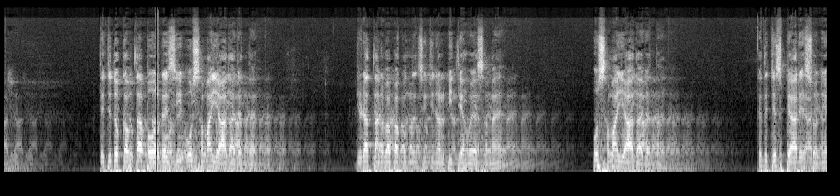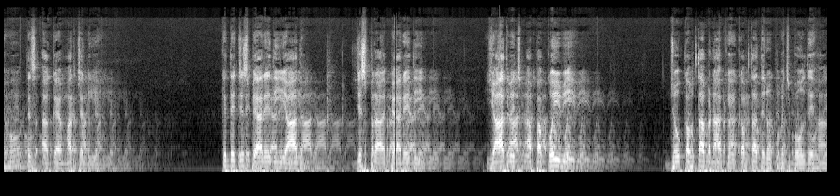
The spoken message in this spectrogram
ਤੇ ਜਦੋਂ ਕਵਿਤਾ ਬੋਲ ਰਹੇ ਸੀ, ਉਹ ਸਮਾਂ ਯਾਦ ਆ ਜਾਂਦਾ ਹੈ। ਜਿਹੜਾ ਧੰਨ ਬਾਬਾ ਕੁੰਦਨ ਸਿੰਘ ਜੀ ਨਾਲ ਬੀਤਿਆ ਹੋਇਆ ਸਮਾਂ ਉਹ ਸਮਾਂ ਯਾਦ ਆ ਜਾਂਦਾ ਹੈ। ਕਹਿੰਦੇ, ਜਿਸ ਪਿਆਰੇ ਸੋਨੇ ਹੋ, ਤਿਸ ਆਗੇ ਮਰ ਚੱਲੀਏ। ਕਹਿੰਦੇ, ਜਿਸ ਪਿਆਰੇ ਦੀ ਯਾਦ, ਜਿਸ ਭਰਾ ਪਿਆਰੇ ਦੀ ਯਾਦ ਵਿੱਚ ਆਪਾਂ ਕੋਈ ਵੀ ਜੋ ਕਵਿਤਾ ਬਣਾ ਕੇ ਕਵਿਤਾ ਦੇ ਰੂਪ ਵਿੱਚ ਬੋਲਦੇ ਹਾਂ,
